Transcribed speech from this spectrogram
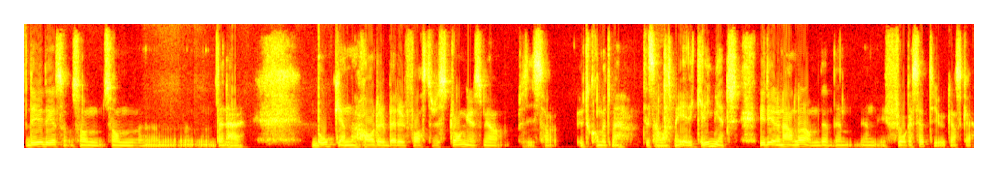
det är ju det som, som, som eh, den här boken Harder, Better, Faster, Stronger som jag precis har utkommit med tillsammans med Erik Ringertz. Det är det den handlar om. Den, den, den ifrågasätter ju ganska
